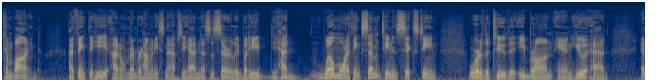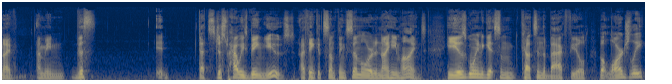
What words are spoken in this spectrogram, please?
combined I think that he, I don't remember how many snaps he had necessarily, but he had well more. I think 17 and 16 were the two that Ebron and Hewitt had. And I, I mean, this, it, that's just how he's being used. I think it's something similar to Nyheim Hines. He is going to get some cuts in the backfield, but largely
